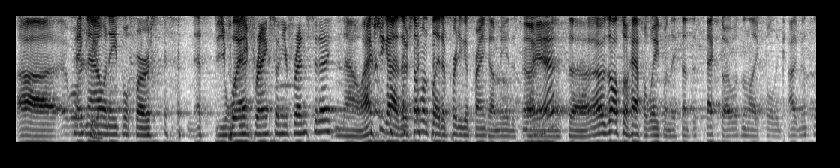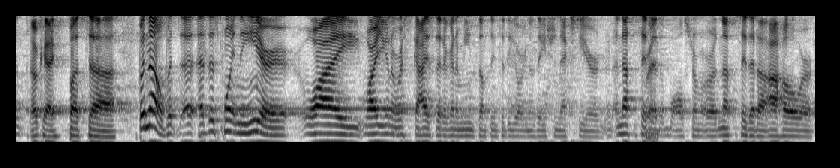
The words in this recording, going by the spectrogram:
Uh, we're Thank now on April first. Did you play any pranks on your friends today? No, I actually got there's someone played a pretty good prank on me this morning. Oh, yeah? that, uh, I was also half awake when they sent this text, so I wasn't like fully cognizant. Okay. But uh, but no, but uh, at this point in the year, why why are you going to risk guys that are going to mean something to the organization next year? And not to say Right. that Wahlstrom or not to say that uh, Aho or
